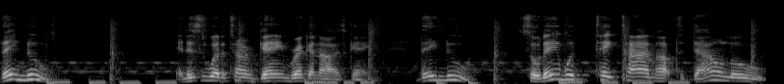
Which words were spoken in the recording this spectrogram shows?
they knew. And this is where the term game recognized game. They knew. So they would take time out to download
